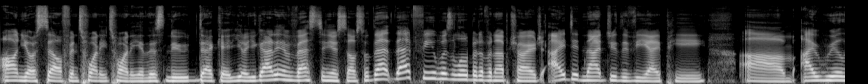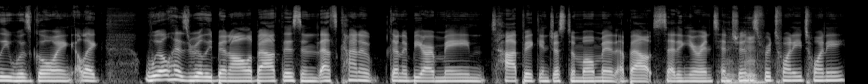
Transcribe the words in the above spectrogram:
on yourself in 2020 in this new decade. You know, you got to invest in yourself. So that that fee was a little bit of an upcharge. I did not do the VIP. Um, I really was going like Will has really been all about this, and that's kind of going to be our main topic in just a moment about setting your intentions for 2020.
